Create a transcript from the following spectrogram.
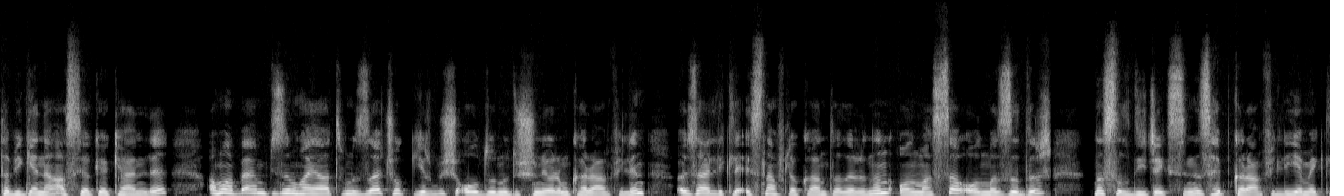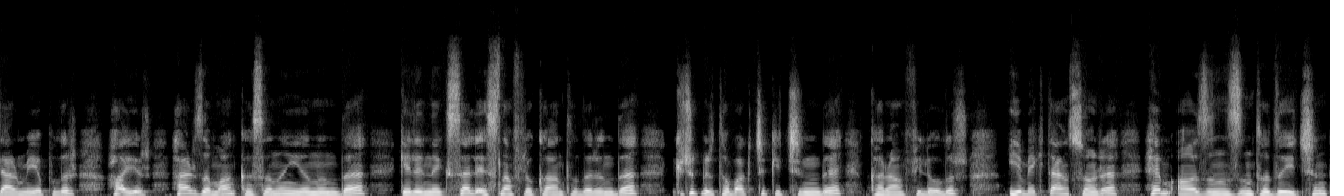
Tabii gene Asya kökenli ama ben bizim hayatımıza çok girmiş olduğunu düşünüyorum karanfilin. Özellikle esnaf lokantalarının olmazsa olmazıdır. Nasıl diyeceksiniz? Hep karanfilli yemekler mi yapılır? Hayır. Her zaman kasanın yanında geleneksel esnaf lokantalarında küçük bir tabakçık içinde karanfil olur. Yemekten sonra hem ağzınızın tadı için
